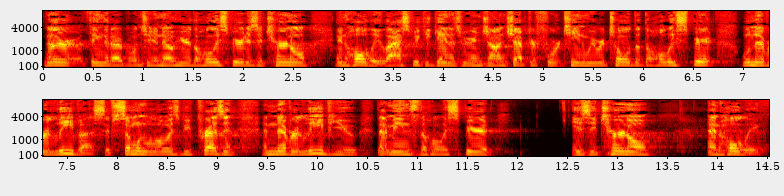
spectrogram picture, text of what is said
Another thing that I would want you to know here, the Holy Spirit is eternal and holy. Last week again, as we were in John chapter 14, we were told that the Holy Spirit will never leave us. If someone will always be present and never leave you, that means the Holy Spirit is eternal and holy.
